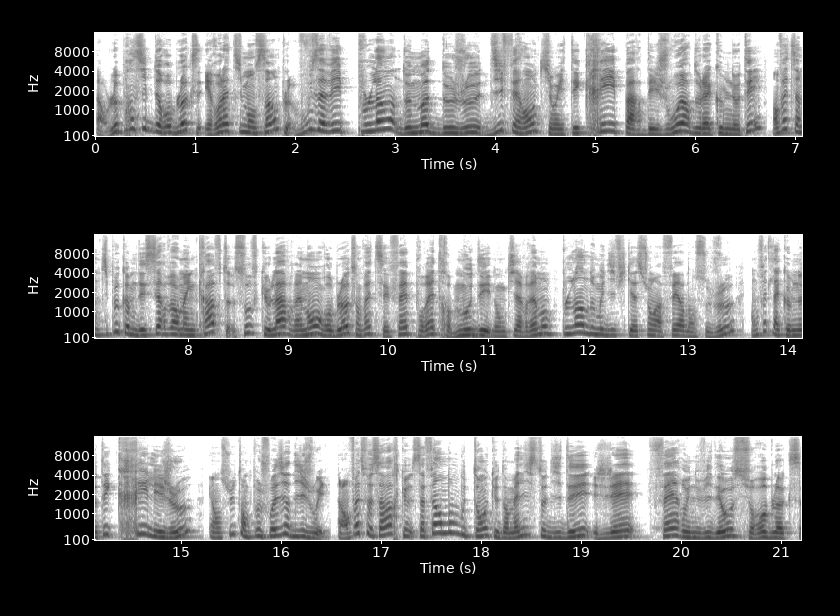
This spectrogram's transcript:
Alors le principe de Roblox est relativement simple, vous avez plein de modes de jeu différents qui ont été créés par des joueurs de la communauté. En fait c'est un petit peu comme des serveurs Minecraft, sauf que là vraiment Roblox en fait c'est fait pour être modé, donc il y a vraiment plein de modifications à faire dans ce jeu. En fait la communauté crée les jeux, et ensuite on peut choisir d'y jouer. Alors en fait faut savoir que ça fait un bon bout de temps que dans ma liste d'idées j'ai faire une vidéo sur Roblox.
